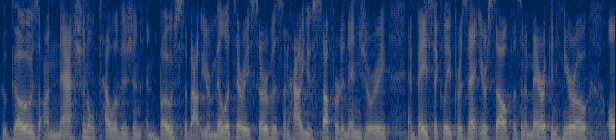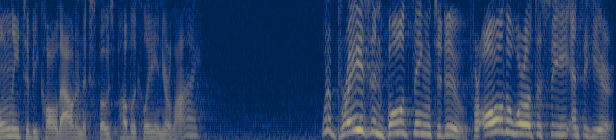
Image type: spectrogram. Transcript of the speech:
who goes on national television and boasts about your military service and how you suffered an injury and basically present yourself as an American hero only to be called out and exposed publicly in your lie? What a brazen, bold thing to do for all the world to see and to hear.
